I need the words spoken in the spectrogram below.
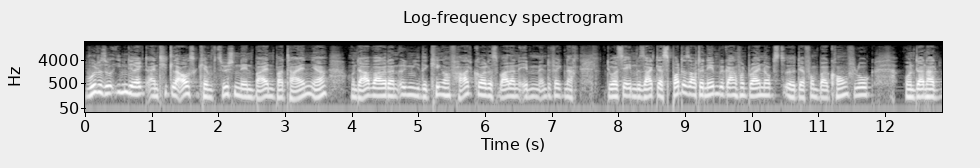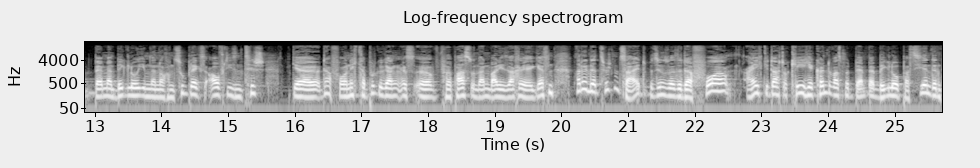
wurde so indirekt ein Titel ausgekämpft zwischen den beiden Parteien, ja. Und da war er dann irgendwie The King of Hardcore. Das war dann eben im Endeffekt nach, du hast ja eben gesagt, der Spot ist auch daneben gegangen von Brian Knobs, äh, der vom Balkon flog. Und dann hat Bam Bigelow ihm dann noch einen Suplex auf diesen Tisch der davor nicht kaputt gegangen ist, äh, verpasst und dann war die Sache gegessen. Man hat in der Zwischenzeit, beziehungsweise davor, eigentlich gedacht, okay, hier könnte was mit Bam Bam Bigelow passieren, denn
